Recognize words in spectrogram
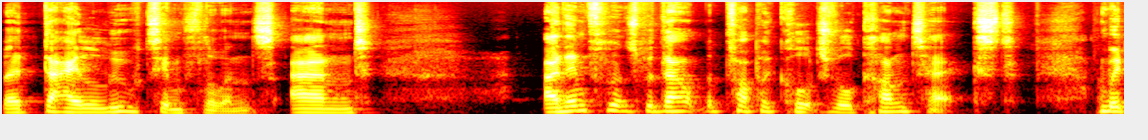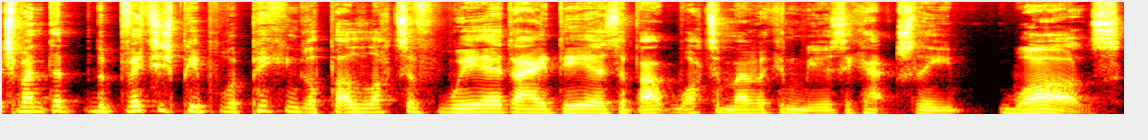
a dilute influence and an influence without the proper cultural context, which meant that the British people were picking up a lot of weird ideas about what American music actually was.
